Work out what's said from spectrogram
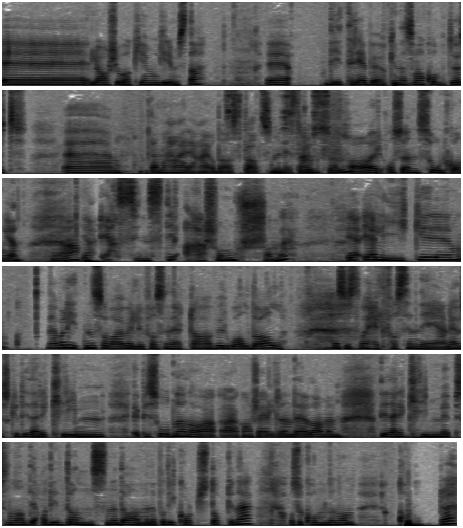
eh, Lars Joakim Grimstad. Eh, de tre bøkene som har kommet ut. uh, denne her er jo da Statsminister statsministeren, sønn. far og sønn, Solkongen. Ja. Jeg, jeg syns de er så morsomme. Jeg, jeg liker da jeg var liten, så var jeg veldig fascinert av Roald Dahl. Jeg synes det var helt fascinerende. Jeg husker de der krimepisodene. Nå er jeg kanskje eldre enn dere, da, men de der krimepisodene av de, av de dansende damene på de kortstokkene. Og så kom det noen korte,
